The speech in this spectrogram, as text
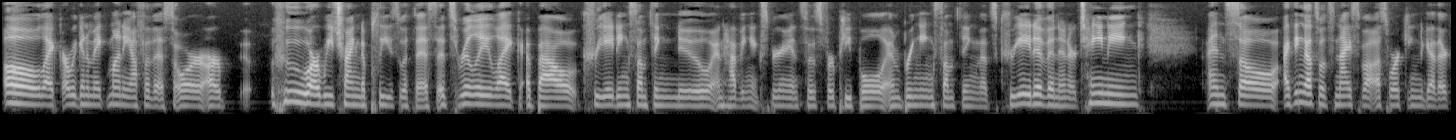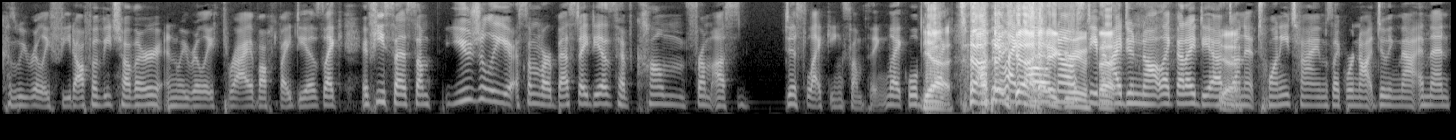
oh, like, are we going to make money off of this, or are who are we trying to please with this? It's really like about creating something new and having experiences for people and bringing something that's creative and entertaining. And so I think that's what's nice about us working together because we really feed off of each other and we really thrive off of ideas. Like if he says some, usually some of our best ideas have come from us disliking something. Like we'll be Yeah. like, I'll be like, Yeah, oh no, Steven. I do not like that idea. I've Yeah. done it 20 times. Like we're not doing that. And then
